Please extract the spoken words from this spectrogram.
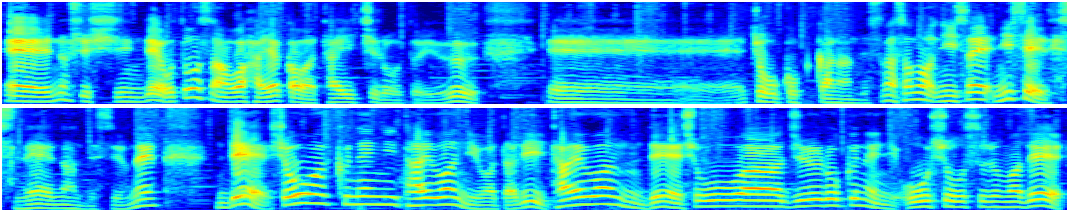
えーの出身で、お父さんは早川太一郎という、えー彫刻家なんですが、その2世 ,2 世ですね、なんですよね。で、昭和9年に台湾に渡り、台湾で昭和16年に王将するまで、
